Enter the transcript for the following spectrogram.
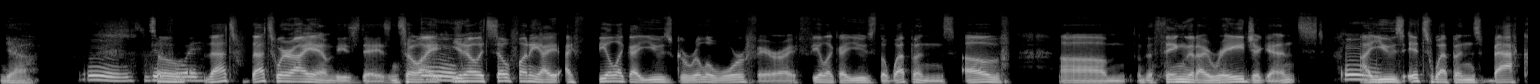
Yeah mm, so way. that's that's where i am these days and so mm. i you know it's so funny i i feel like i use guerrilla warfare i feel like i use the weapons of um, the thing that I rage against, mm. I use its weapons back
